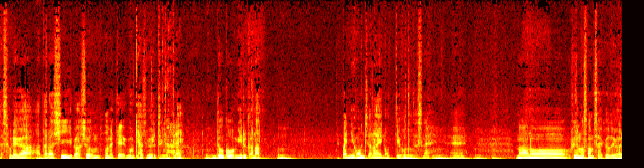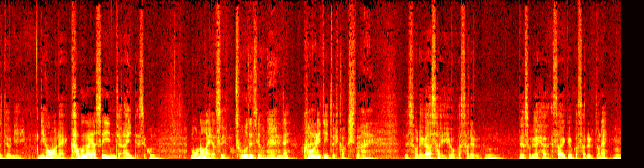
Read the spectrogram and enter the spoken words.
ー、それが新しい場所を求めて動き始めるときにね、どこを見るかな、ぱり日本じゃないの？っていうことですね、まああの藤本さんも先ほど言われたように、日本はね株が安いんじゃないんですよ、物が安いの。そうですよね。ね。クオリティと比較して、それが再評価される、うん、でそれが再評価されるとね、うん、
